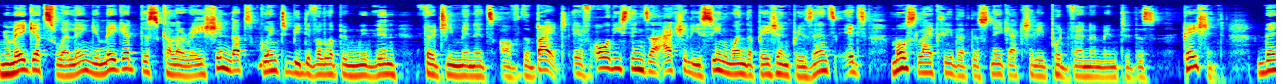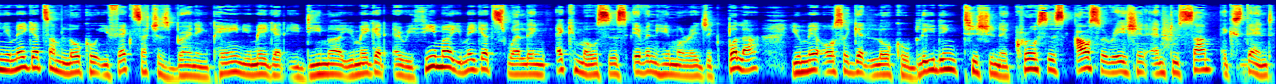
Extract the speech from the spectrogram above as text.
you may get swelling, you may get discoloration that's going to be developing within 30 minutes of the bite. If all these things are actually seen when the patient presents, it's most likely that the snake actually put venom into this patient. Then you may get some local effects such as burning pain, you may get edema, you may get erythema, you may get swelling, ecchymosis, even hemorrhagic bulla. You may also get local bleeding, tissue necrosis, ulceration, and to some extent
